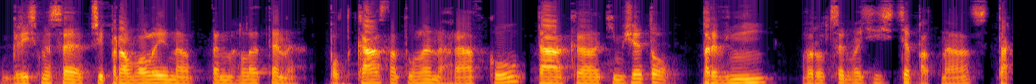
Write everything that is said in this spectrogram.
když jsme se připravovali na tenhle ten podcast, na tuhle nahrávku, tak tím, že je to první v roce 2015, tak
